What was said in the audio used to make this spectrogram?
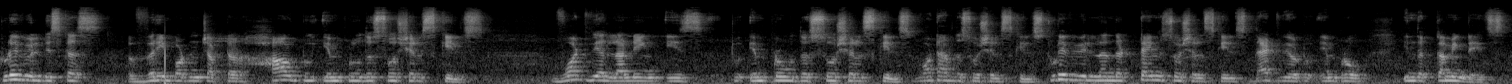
Today we will discuss a very important chapter how to improve the social skills. What we are learning is to improve the social skills. What are the social skills? Today we will learn the 10 social skills that we have to improve in the coming days.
